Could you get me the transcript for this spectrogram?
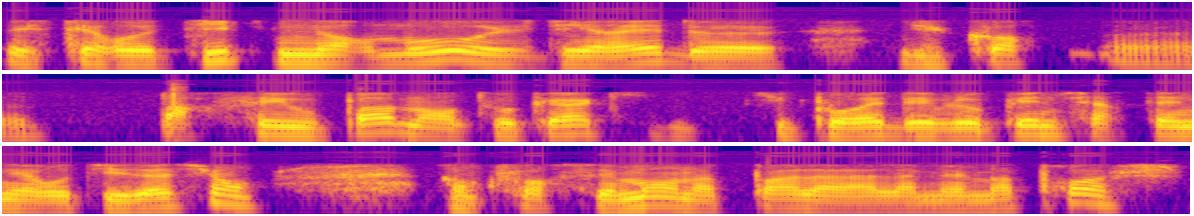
les stéréotypes normaux, je dirais, de du corps euh, parfait ou pas, mais en tout cas qui, qui pourrait développer une certaine érotisation. Donc forcément, on n'a pas la, la, même approche.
